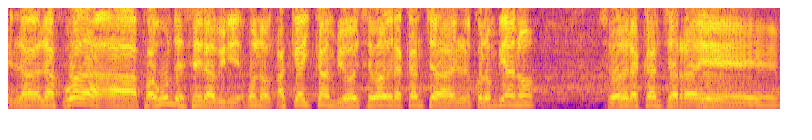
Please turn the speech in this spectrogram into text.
la, la jugada a Fagundes era. Bueno, aquí hay cambio, eh, se va de la cancha el colombiano, se va de la cancha eh,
